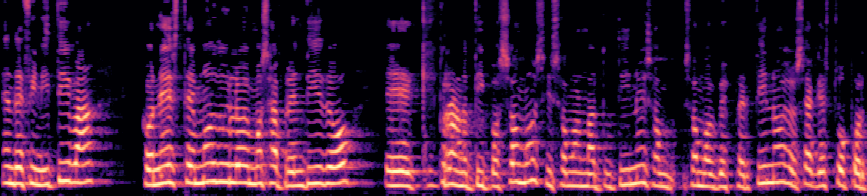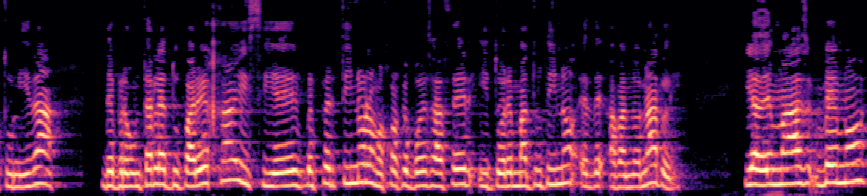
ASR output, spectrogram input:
En definitiva, con este módulo hemos aprendido eh, qué cronotipos somos, si somos matutinos y somos vespertinos, o sea que es tu oportunidad de preguntarle a tu pareja y si es vespertino, lo mejor que puedes hacer y tú eres matutino es abandonarle y además vemos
